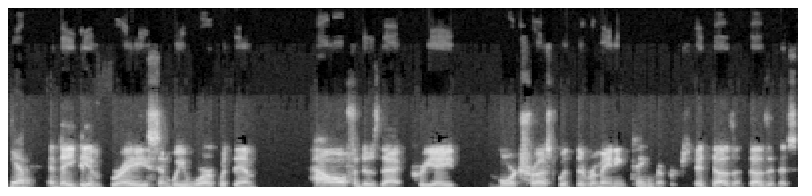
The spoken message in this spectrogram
Yep. And they give grace and we work with them. How often does that create more trust with the remaining team members? It doesn't, does it? It's,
